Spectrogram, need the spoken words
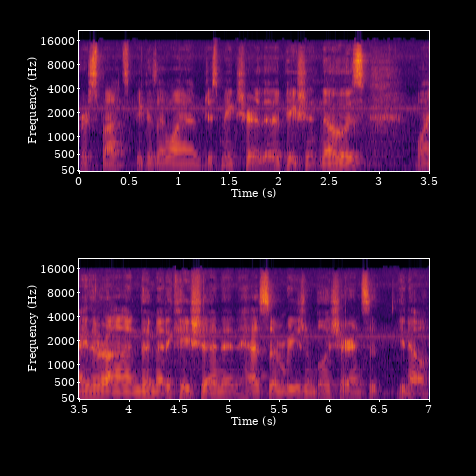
response because I want to just make sure that a patient knows why they're on the medication and has some reasonable assurance that you know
